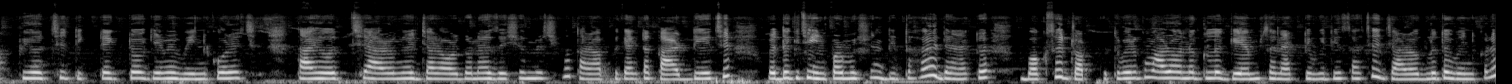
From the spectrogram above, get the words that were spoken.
আপনি হচ্ছে টিকট্যাক টো গেমে উইন করেছে, তাই হচ্ছে আরঙের যারা অর্গানাইজেশন ছিল, তারা আপনাকে একটা কার্ড দিয়েছে। ওদের কিছু ইনফরমেশন দিতে হয় দেন একটা বক্সে ড্রপ করতে হবে। এরকম আরও অনেকগুলো গেমস অ্যান্ড অ্যাক্টিভিটিস আছে, যারা ওগুলোতে উইন করে,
